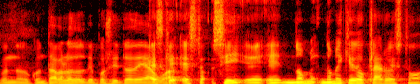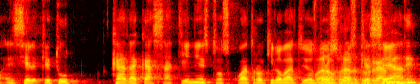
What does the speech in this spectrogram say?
Cuando contaba lo del depósito de agua. Es que esto, sí, eh, no, me, no, me, quedó claro esto. Es decir, que tú cada casa tiene estos 4 kilovatios bueno, los que sean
